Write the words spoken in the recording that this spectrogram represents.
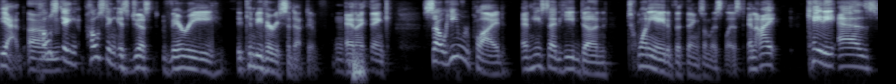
Yeah, Um, posting posting is just very. It can be very seductive, mhm. and I think so. He replied, and he said he'd done twenty eight of the things on this list, and I, Katie, as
